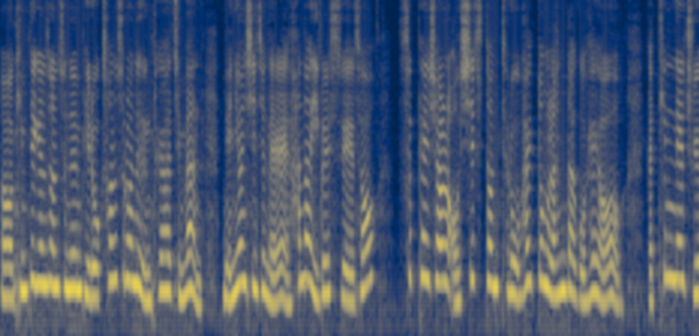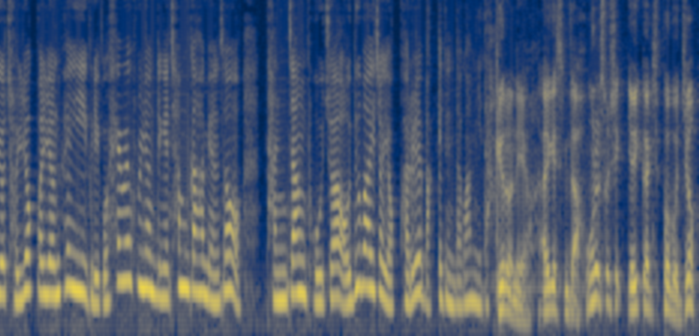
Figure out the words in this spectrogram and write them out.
어, 김태균 선수는 비록 선수로는 은퇴하지만 내년 시즌에 한화 이글스에서 special assistant로 활동을 한다고 해요. 그러니까 팀 내 주요 전력 관련 회의 그리고 해외 훈련 등에 참가하면서 단장 보좌 어드바이저 역할을 맡게 된다고 합니다. 그러네요. 알겠습니다. 오늘 소식 여기까지 짚어보죠.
